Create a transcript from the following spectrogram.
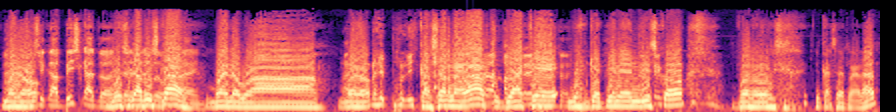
Bueno, Musika pixka to. Música pizca. Bueno, va. Bueno, Casernarat, ya que, ya que tienen disco, pues Casernarat.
